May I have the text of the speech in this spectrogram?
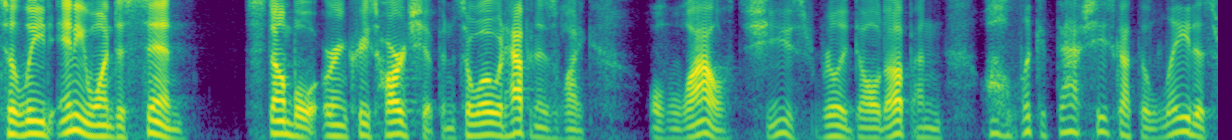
to lead anyone to sin stumble or increase hardship. And so what would happen is like, well, wow, she's really dolled up. And oh, look at that. She's got the latest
